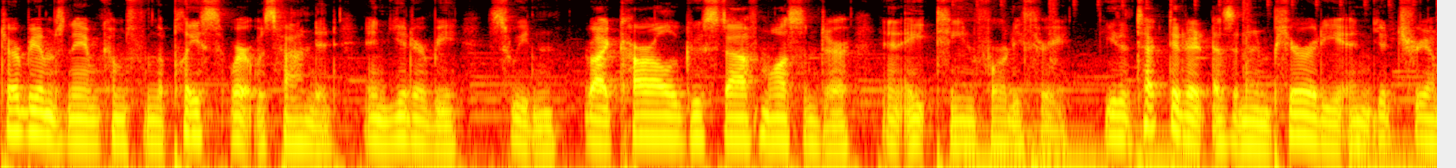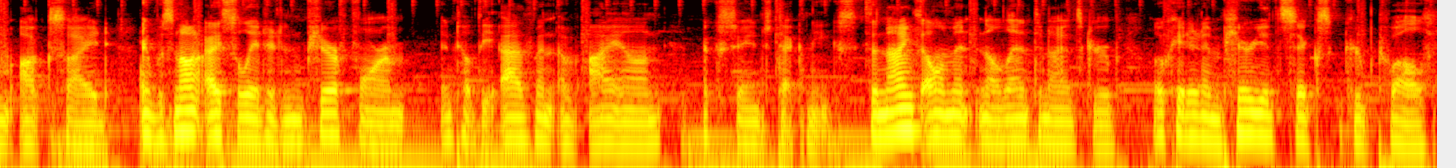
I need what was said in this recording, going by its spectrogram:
Terbium's name comes from the place where it was founded, in Ytterby, Sweden, by Carl Gustaf Mosander in 1843. He detected it as an impurity in yttrium oxide. It was not isolated in pure form until the advent of ion exchange techniques. The ninth element in the lanthanides group, located in period 6, group 12.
